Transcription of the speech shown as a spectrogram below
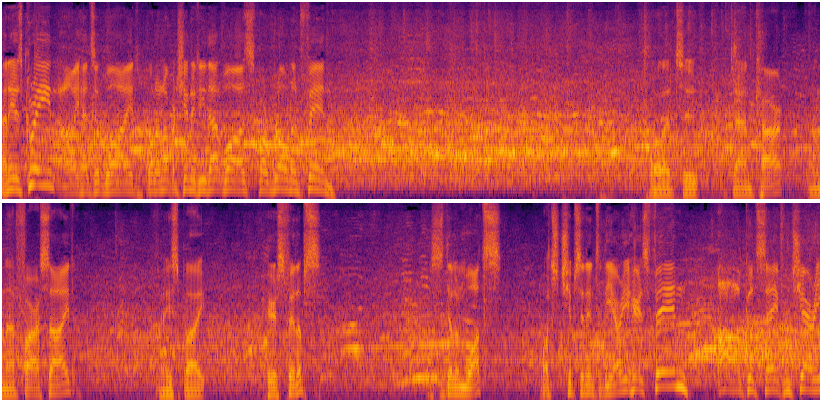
And here's Greene. Oh, he heads it wide. What an opportunity that was for Ronan Finn. Ball out to Dan Carr on that far side. Faced by Pierce Phillips. This is Dylan Watts. Watts chips it into the area. Here's Finn. Oh, good save from Cherry.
